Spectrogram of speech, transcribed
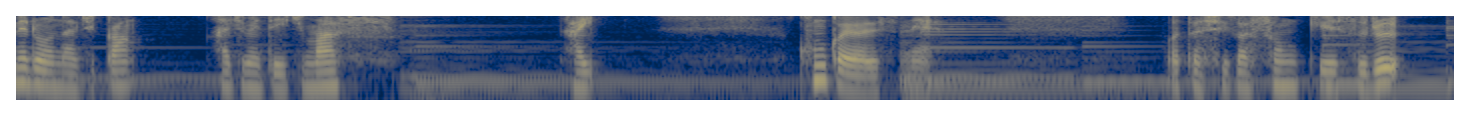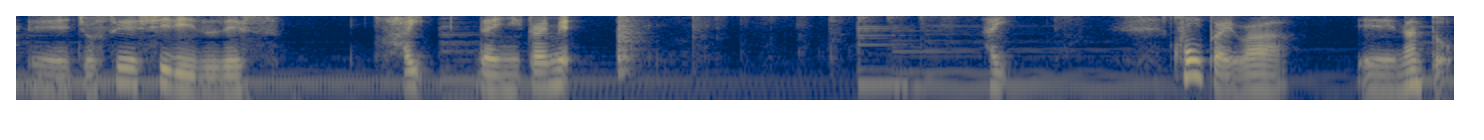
メロウな時間始めていきます。はい。今回はですね私が尊敬する、えー、女性シリーズです。はい。第2回目。はい。今回は、えー、なんと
